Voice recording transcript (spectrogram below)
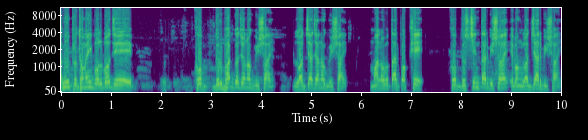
আমি প্রথমেই বলব যে খুব দুর্ভাগ্যজনক বিষয় লজ্জাজনক বিষয় মানবতার পক্ষে খুব দুশ্চিন্তার বিষয় এবং লজ্জার বিষয়।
